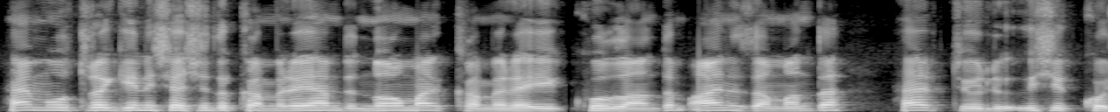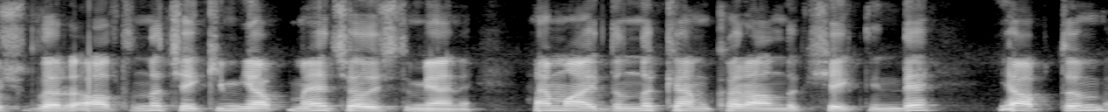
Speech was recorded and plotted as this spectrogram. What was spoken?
Hem ultra geniş açılı kamerayı hem de normal kamerayı kullandım. Aynı zamanda her türlü ışık koşulları altında çekim yapmaya çalıştım. Yani hem aydınlık hem karanlık şeklinde yaptım.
